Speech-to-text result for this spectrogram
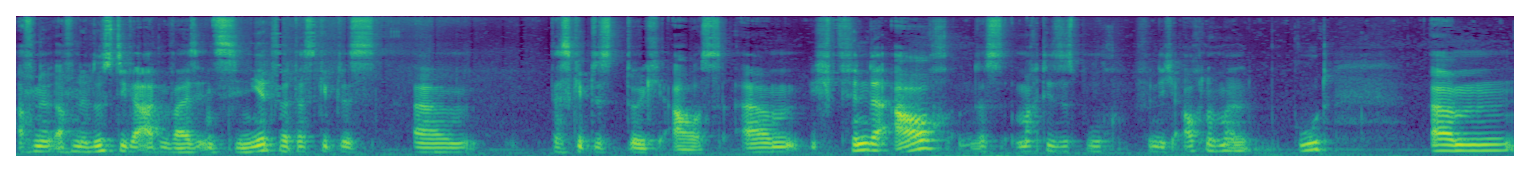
auf, eine, auf eine lustige Art und Weise inszeniert wird. Das gibt es ähm, das gibt es durchaus. Ähm, ich finde auch, das macht dieses Buch, finde ich auch nochmal gut, ähm,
